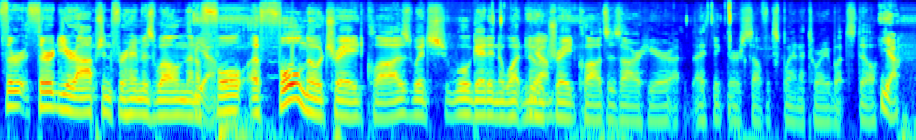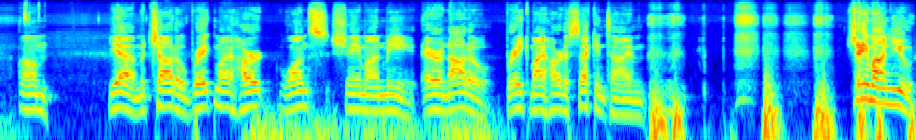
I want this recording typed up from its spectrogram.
Third third year option for him as well, and then a Yeah. full a full no trade clause, which we'll get into what no Yeah. trade clauses are here. I I think they're self explanatory, but still. Yeah, Um, yeah, Machado, break my heart once, shame on me. Arenado, break my heart a second time. shame on you.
